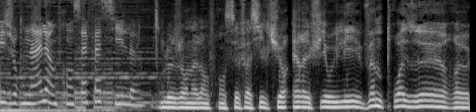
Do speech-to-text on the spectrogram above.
Les journaux en français facile. Le journal en français facile sur RFI où il est 23h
